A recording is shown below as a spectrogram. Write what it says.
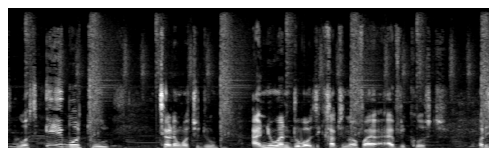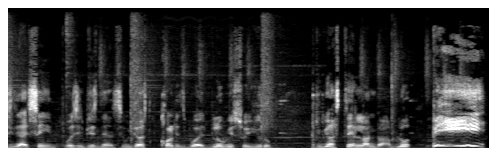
he was able to tell them what to do. I knew when Drogba was the captain of Ivory Coast. What is he saying? What's his business? We just call his boy, blow whistle Europe. We just stay in London and blow, Pee!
